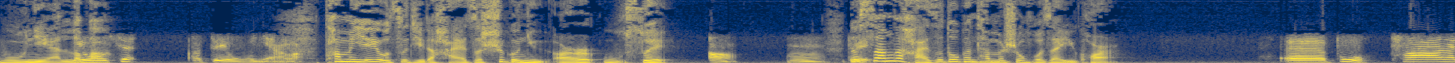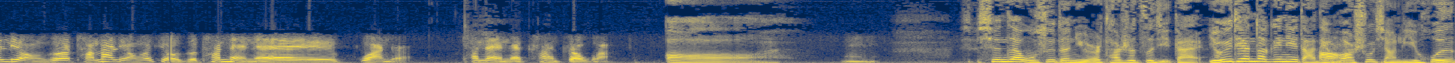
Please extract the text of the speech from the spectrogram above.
五年了吧？有啊，对，五年了。他们也有自己的孩子，是个女儿，五岁。啊，嗯。那三个孩子都跟他们生活在一块儿。呃，不，他两个，他那两个小子，他奶奶管着，他奶奶看照管。哦。嗯。现在五岁的女儿，她是自己带。有一天，他给你打电话说想离婚。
